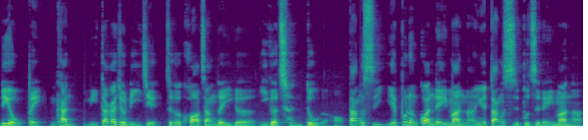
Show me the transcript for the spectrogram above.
六倍。你看，你大概就理解这个夸张的一个一个程度了哈。当时也不能怪雷曼呐，因为当时不止雷曼呐，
